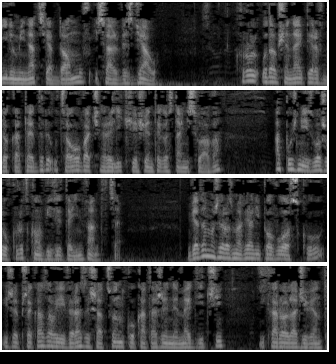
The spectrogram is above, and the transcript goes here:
iluminacja domów i salwy z dział. Król udał się najpierw do katedry ucałować relikwie świętego Stanisława, a później złożył krótką wizytę infantce. Wiadomo, że rozmawiali po włosku i że przekazał jej wyrazy szacunku Katarzyny Medici i Karola IX.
